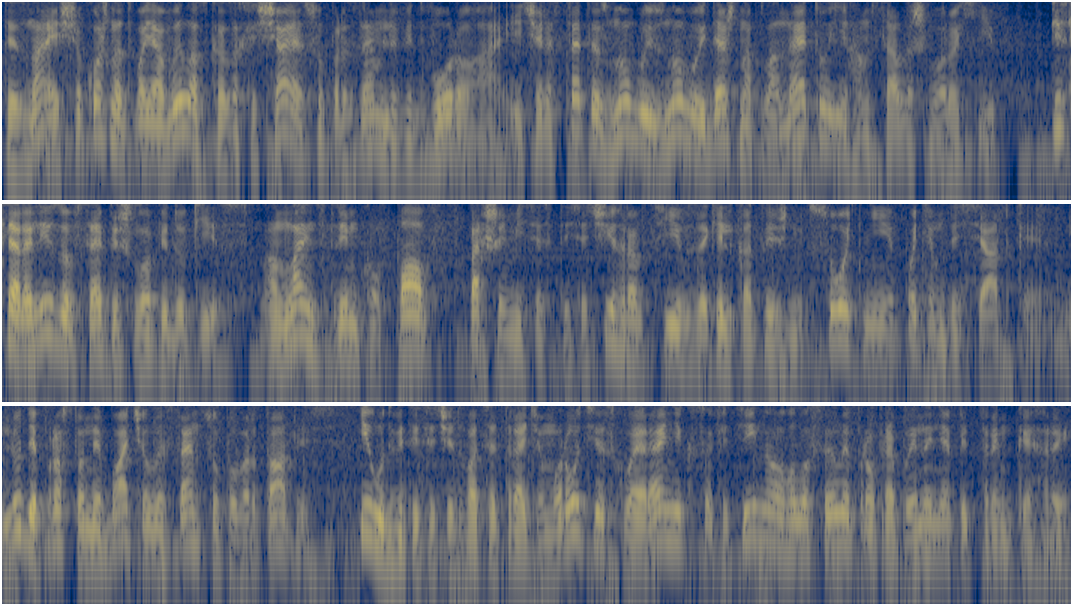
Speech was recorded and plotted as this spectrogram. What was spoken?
Ти знаєш, що кожна твоя вилазка захищає суперземлю від ворога, і через це ти знову і знову йдеш на планету і гамселиш ворогів. Після релізу все пішло під укіс. Онлайн стрімко впав, в перший місяць тисячі гравців, за кілька тижнів сотні, потім десятки. Люди просто не бачили сенсу повертатись. І у 2023 році Square Enix офіційно оголосили про припинення підтримки гри.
